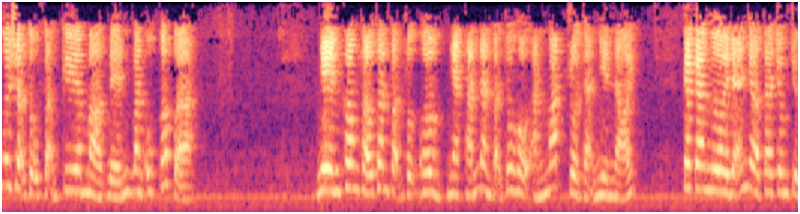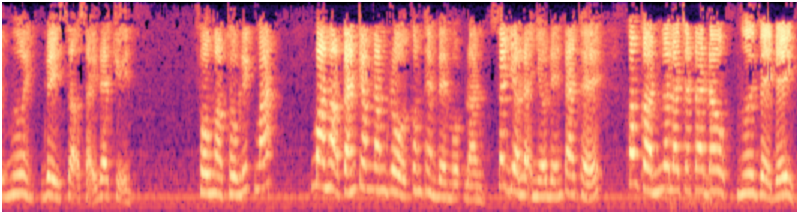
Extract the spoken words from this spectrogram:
ngươi sợ thụ phạm kia mò đến văn u cốc à nhìn không thấu thân phận phượng ương, nhạc thánh đành phải thu hồi ánh mắt rồi thản nhiên nói ca ca người đã nhờ ta trông chừng ngươi vì sợ xảy ra chuyện. Phù ngọc thu liếc mắt, bọn họ tám trăm năm rồi không thèm về một lần, sao giờ lại nhớ đến ta thế? Không cần ngươi là cha ta đâu, ngươi về đi.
